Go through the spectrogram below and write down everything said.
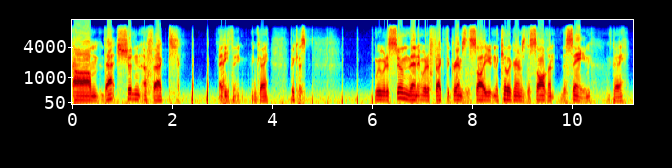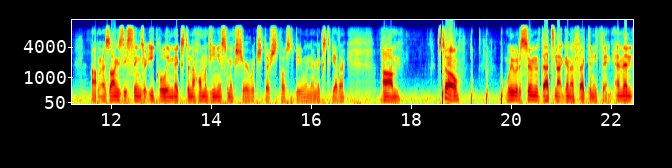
um, that shouldn't affect anything, okay? Because we would assume then it would affect the grams of the solute and the kilograms of the solvent the same, okay? Um, as long as these things are equally mixed in a homogeneous mixture, which they're supposed to be when they're mixed together. Um, so, we would assume that that's not going to affect anything. And then,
